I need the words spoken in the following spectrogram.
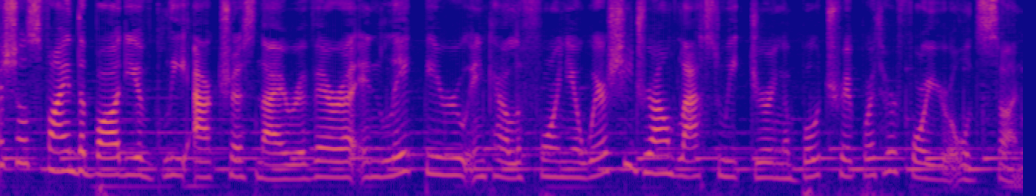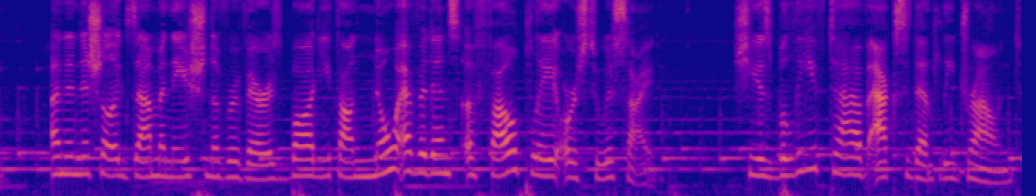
Officials find the body of Glee actress Naya Rivera in Lake Piru in California, where she drowned last week during a boat trip with her four year old son. An initial examination of Rivera's body found no evidence of foul play or suicide. She is believed to have accidentally drowned.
